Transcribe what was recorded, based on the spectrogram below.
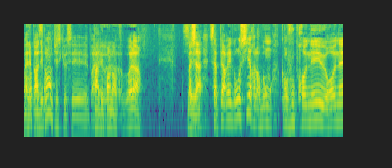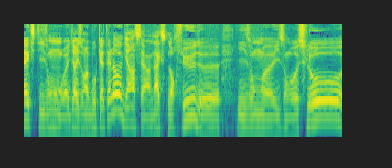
elle n'est pas indépendante puisque c'est pas indépendante. Euh, voilà. Bah, ça, ça, permet de grossir. Alors bon, quand vous prenez Euronext, ils ont, on va dire, ils ont un beau catalogue. Hein. C'est un axe nord-sud. Euh, ils ont, euh, ils ont Oslo,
